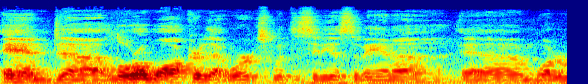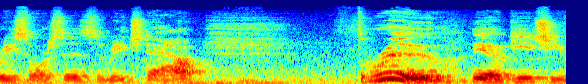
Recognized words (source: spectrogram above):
and uh, Laura Walker, that works with the city of Savannah um, Water Resources, reached out through the Ogeechee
